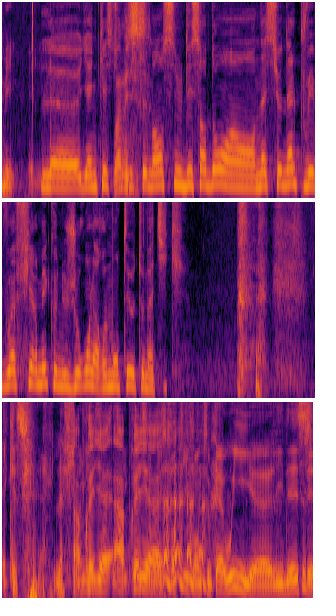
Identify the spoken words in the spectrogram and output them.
Mais il y a une question justement. Si nous descendons en national, pouvez-vous affirmer que nous jouerons la remontée automatique? après, il y a, après, y a... En tout cas, oui, euh, l'idée, c'est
